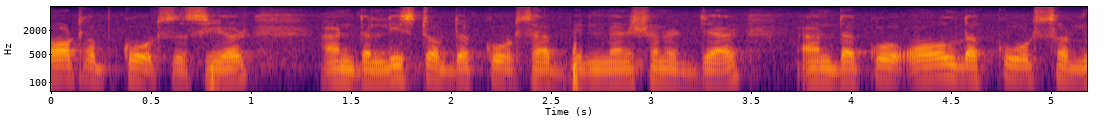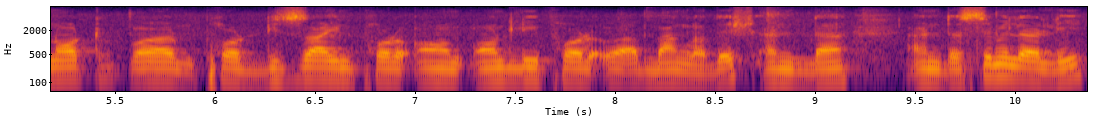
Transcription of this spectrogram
lot of courses here and the list of the courses have been mentioned there. And the all the courses are not uh, for design for um, only for uh, bangladesh and uh, and similarly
